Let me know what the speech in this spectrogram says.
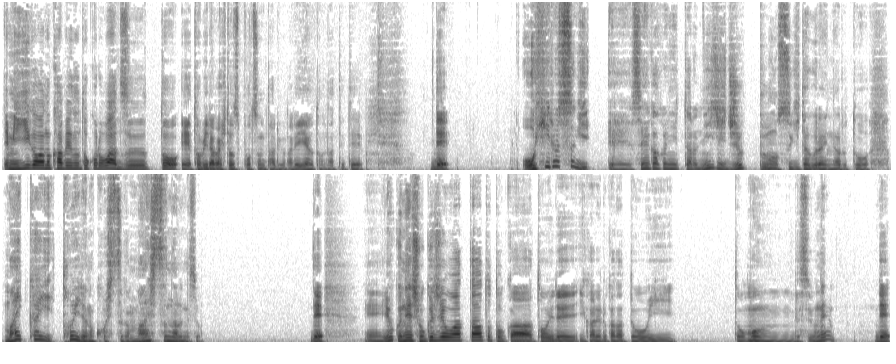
で右側の壁のところはずっと、えー、扉が一つポツンとあるようなレイアウトになっててでお昼過ぎえー、正確に言ったら2時10分を過ぎたぐらいになると毎回トイレの個室が満室になるんですよ。で、えー、よくね食事終わった後とかトイレ行かれる方って多いと思うんですよね。で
